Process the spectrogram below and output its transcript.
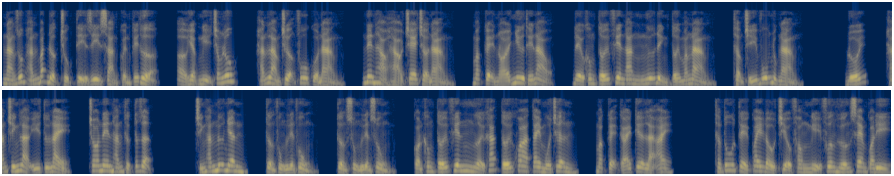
nàng giúp hắn bắt được chục tỷ di sản quyền kế thừa, ở hiệp nghị trong lúc, hắn làm trượng phu của nàng, nên hảo hảo che chở nàng, mặc kệ nói như thế nào, đều không tới phiên ăn ngữ đỉnh tới mắng nàng, thậm chí vũ nhục nàng. Đối, hắn chính là ý tứ này, cho nên hắn thực tức giận. Chính hắn nữ nhân, tưởng phụng liền phụng, tưởng sủng liền sủng, còn không tới phiên người khác tới khoa tay múa chân, mặc kệ cái kia là ai. Thẩm tu tề quay đầu chiều phòng nghỉ phương hướng xem qua đi,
